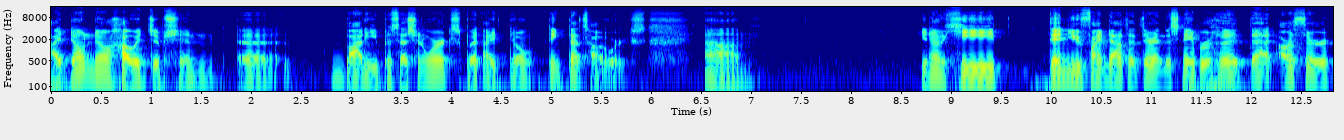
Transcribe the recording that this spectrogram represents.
I don't know how Egyptian uh, body possession works, but I don't think that's how it works. Um, you know, he then you find out that they're in this neighborhood that Arthur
